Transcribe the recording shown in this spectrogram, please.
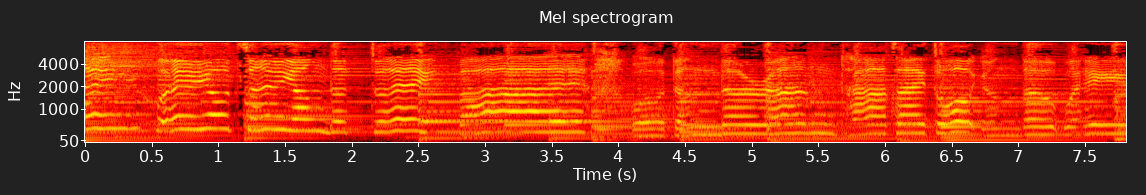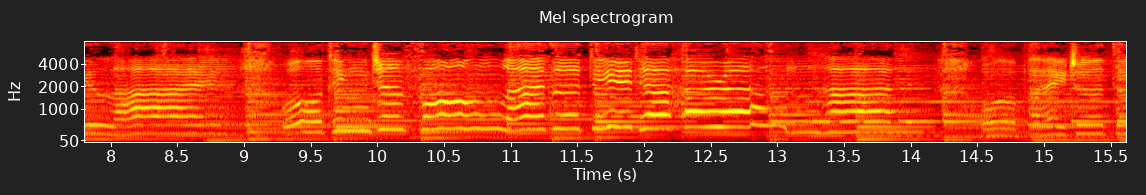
会有怎样的对白？我等的人他在多远的未来？我听见风来自地铁和人海我排着队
